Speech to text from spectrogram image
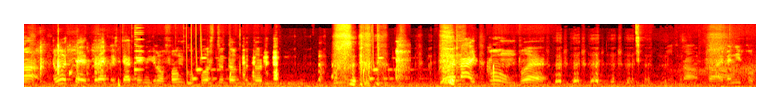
Ma, du-te, dracu, stea de microfon cu postul tău cu tot. Bă, n-ai cum, bă. Da, da, ai venit tu.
